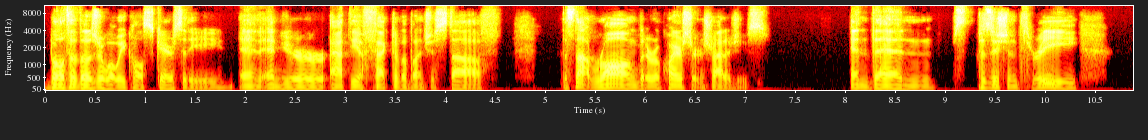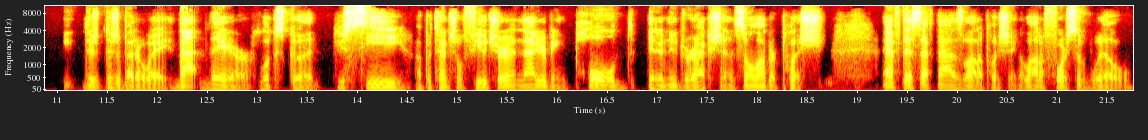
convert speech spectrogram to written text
Both of those are what we call scarcity, and and you're at the effect of a bunch of stuff. That's not wrong, but it requires certain strategies. And then position three, there's there's a better way. That there looks good. You see a potential future, and now you're being pulled in a new direction. It's no longer push. F this, F that is a lot of pushing, a lot of force of will.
